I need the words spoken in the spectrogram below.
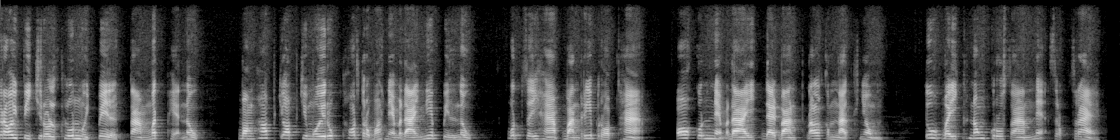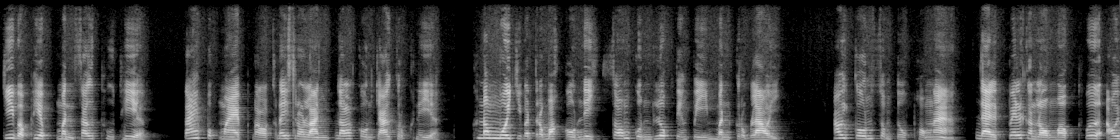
ក្រោយពីជ្រុលខ្លួនមួយពេលតាមមិត្តភ័ក្តិនោះបង្ហោះភ្ជាប់ជាមួយរូបថតរបស់អ្នកម្ដាយនាពេលនោះបុត្រសីហាបានរៀបរាប់ថាអរគុណអ្នកម្ដាយដែលបានផ្ដល់កំណើតខ្ញុំទោះបីក្នុងគ្រួសារអ្នកស្រុកស្រែជីវភាពមិនសូវធូរធារតែពុកម៉ែផ្ដល់ក្តីស្រឡាញ់ដល់កូនចៅគ្រប់គ្នា ក្នុងមួយជីវិតរបស់កូននេះសងគុណលោកទាំងពីរមិនគ្រប់ឡើយឲ្យកូនសំទោសផងណា ដែលពេលកន្លងមកធ្វើឲ្យ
